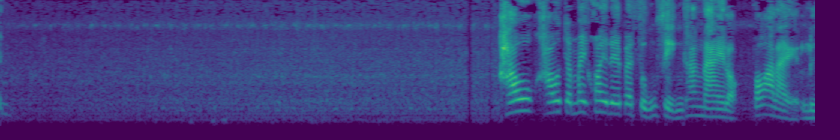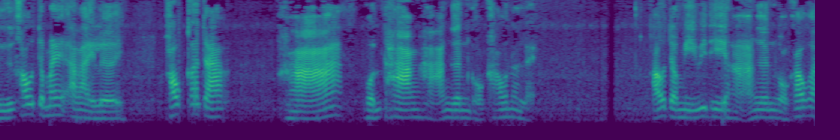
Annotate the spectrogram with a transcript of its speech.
น เขาเขาจะไม่ค่อยได้ไปสูงสิงข้างในหรอก เพราะอะไร หรือเขาจะไม่อะไรเลย เขาก็จะหาหนทางหาเงินของเขานั่นแหละ เขาจะมีวิธีหาเงินของเขาก็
